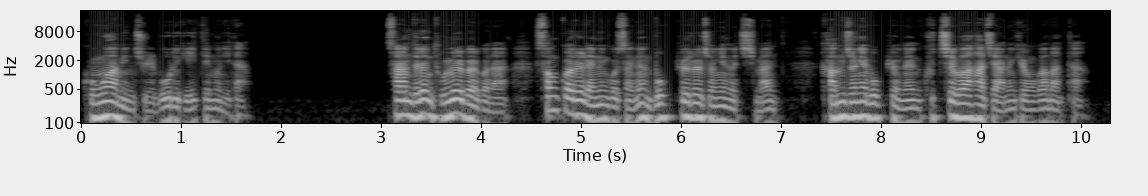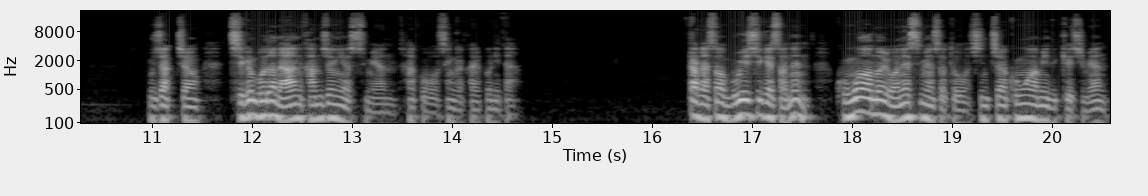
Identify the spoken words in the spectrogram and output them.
공허함인 줄 모르기 때문이다. 사람들은 돈을 벌거나 성과를 내는 곳에는 목표를 정해놓지만 감정의 목표는 구체화하지 않은 경우가 많다. 무작정 지금보다 나은 감정이었으면 하고 생각할 뿐이다. 따라서 무의식에서는 공허함을 원했으면서도 진짜 공허함이 느껴지면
